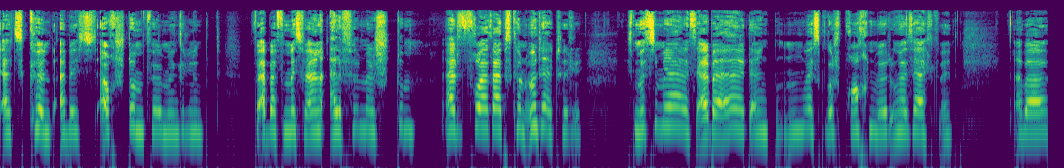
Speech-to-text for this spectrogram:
als Kind habe ich auch Stummfilme geliebt. Aber für mich waren alle Filme stumm. Also früher gab es keinen Untertitel. Ich musste mir selber denken, was gesprochen wird und gesagt wird. Aber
